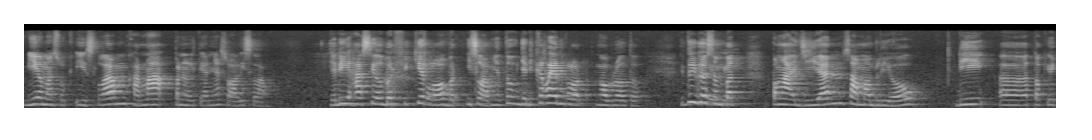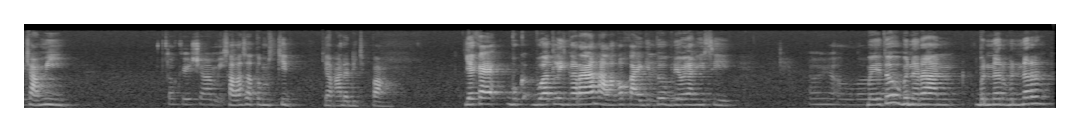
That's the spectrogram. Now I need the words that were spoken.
dia masuk Islam karena penelitiannya soal Islam jadi hasil berpikir loh ber Islamnya tuh jadi keren kalau ngobrol tuh itu juga Oke, sempat pengajian sama beliau di eh, Tokyo Chami Tokyo Shami. salah satu masjid yang ada di Jepang ya kayak buka- buat lingkaran halakoh kayak gitu beliau yang isi Oh ya Allah. Mbak itu beneran bener-bener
